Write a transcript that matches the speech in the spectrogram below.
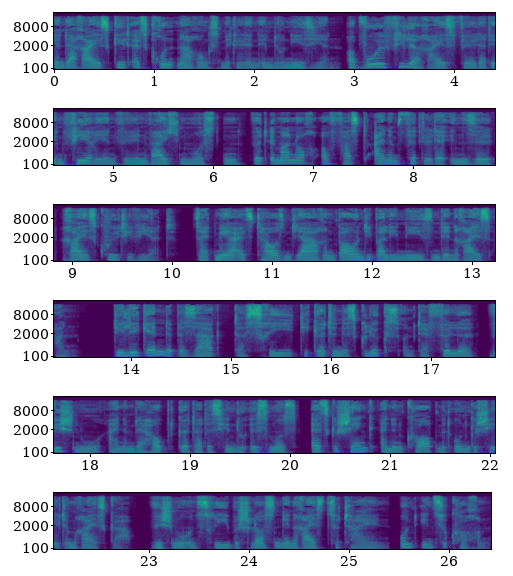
denn der Reis gilt als Grundnahrungsmittel in Indonesien. Obwohl viele Reisfelder den Ferienvillen weichen mussten, wird immer noch auf fast einem Viertel der Insel Reis kultiviert. Seit mehr als tausend Jahren bauen die Balinesen den Reis an. Die Legende besagt, dass Sri, die Göttin des Glücks und der Fülle, Vishnu, einem der Hauptgötter des Hinduismus, als Geschenk einen Korb mit ungeschältem Reis gab. Vishnu und Sri beschlossen, den Reis zu teilen und ihn zu kochen.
